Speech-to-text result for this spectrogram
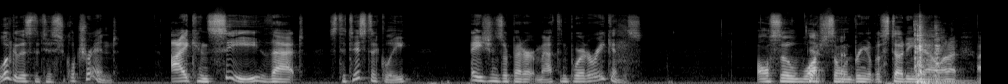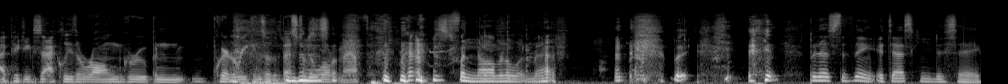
look at this statistical trend. I can see that statistically, Asians are better at math than Puerto Ricans. Also, watch someone bring up a study now, and I, I picked exactly the wrong group, and Puerto Ricans are the best in the world at math. He's phenomenal at math. but but that's the thing. It's asking you to say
